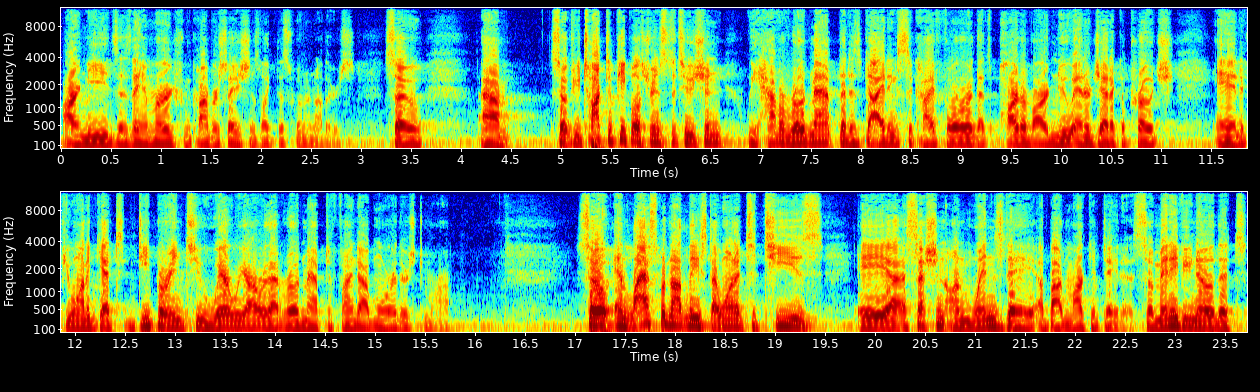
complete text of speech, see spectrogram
our needs as they emerge from conversations like this one and others. So, um, so if you talk to people at your institution, we have a roadmap that is guiding Sakai forward. That's part of our new energetic approach. And if you want to get deeper into where we are with that roadmap to find out more, there's tomorrow. So, and last but not least, I wanted to tease a, uh, a session on Wednesday about market data. So many of you know that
